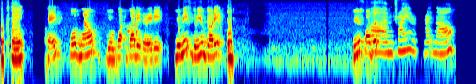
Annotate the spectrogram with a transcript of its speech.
Okay. Okay, so now you got, got it already. Eunice, do you got it? Mm. Do you follow this? Uh, I'm trying right now.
